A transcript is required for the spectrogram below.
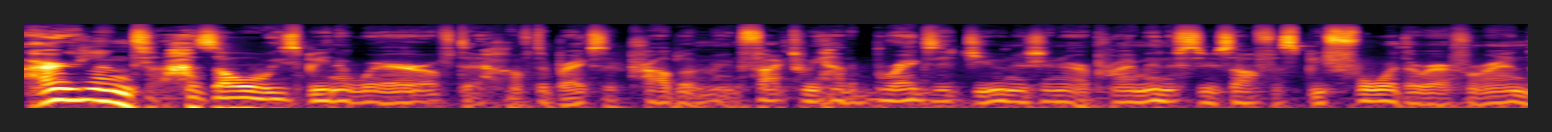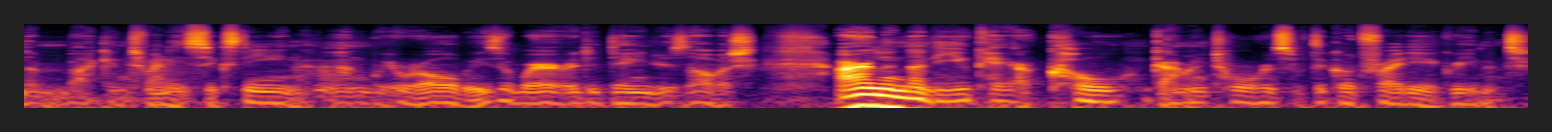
Ireland has always been aware of the of the Brexit problem. In fact, we had a Brexit unit in our Prime Minister's office before the referendum back in 2016, and we were always aware of the dangers of it. Ireland and the UK are co-guarantors of the Good Friday Agreement.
